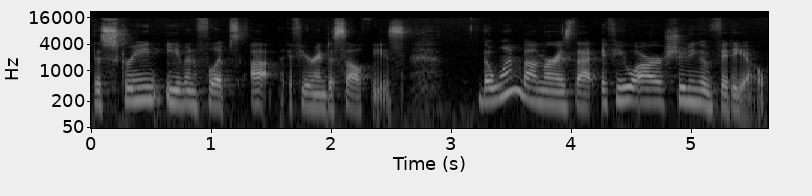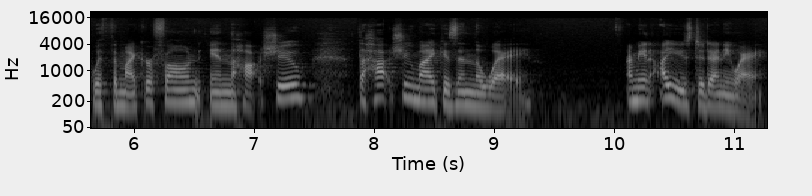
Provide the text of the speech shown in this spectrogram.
The screen even flips up if you're into selfies. The one bummer is that if you are shooting a video with the microphone in the hot shoe, the hot shoe mic is in the way. I mean, I used it anyway.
